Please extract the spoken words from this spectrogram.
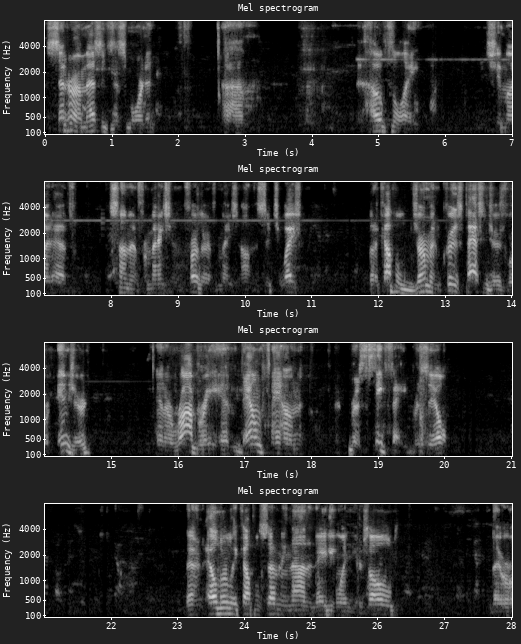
sent her a message this morning. Um, hopefully, she might have some information, further information on the situation but a couple German cruise passengers were injured in a robbery in downtown Recife, Brazil. They're an elderly couple, 79 and 81 years old. They were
